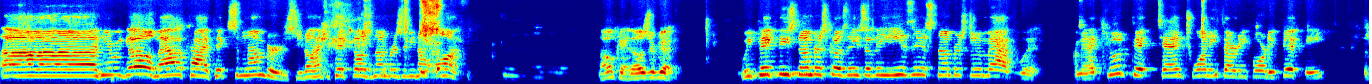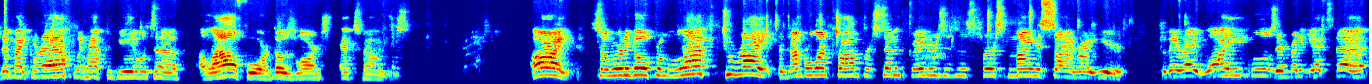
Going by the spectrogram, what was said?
Uh, here we go. Malachi, pick some numbers. You don't have to pick those numbers if you don't want. Okay, those are good. We pick these numbers because these are the easiest numbers to do math with. I mean, I could pick 10, 20, 30, 40, 50, but then my graph would have to be able to allow for those large X values. All right, so we're gonna go from left to right. The number one problem for seventh graders is this first minus sign right here. So they write y equals, everybody gets that.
